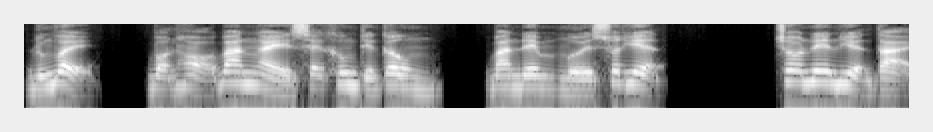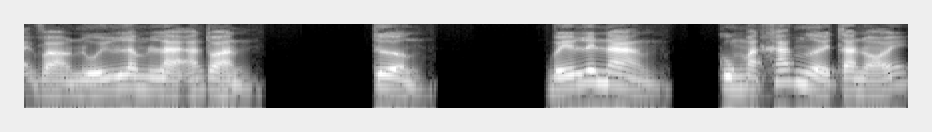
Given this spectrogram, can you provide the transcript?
Đúng vậy, bọn họ ban ngày sẽ không tiến công, ban đêm mới xuất hiện. Cho nên hiện tại vào núi lâm là an toàn. Tưởng. Bế lên nàng, cùng mặt khác người ta nói,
